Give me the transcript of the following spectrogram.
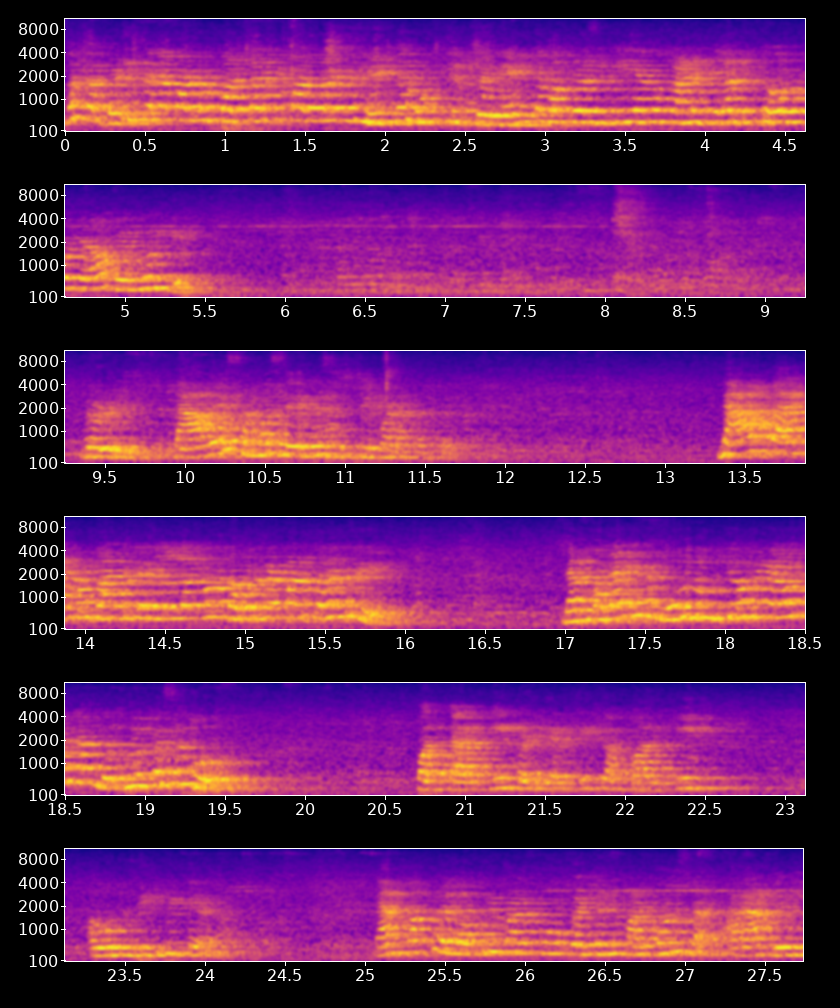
ಮತ್ತೆ ಬಡಿತನ ಮಾಡೋರು ಪತ್ತರ್ಕಿ ಮಾಡೋರು ಯಾರು? ಹೆಣ್ಣು ಹುಟ್ಟಿರ್ತೇವೆ ಹೆಣ್ಣು ಮಕ್ಕಳು ಇಲ್ಲಿ ಏನೋ ಕಾಣಿಸ್ತಿಲ್ಲ ಬಿಟ್ಟು ಹೋಗ್ಬಿಟ್ರೆ ನಾವು ಬೆಂಗಳೂರಿಗೆ ನೋಡಿ ನಾವೇ ಸಮಸ್ಯೆಯನ್ನು ಸೃಷ್ಟಿ ಮಾಡಕತ್ತೇವೆ ನಾವು ಬ್ಯಾಂಗ್ಳೂರ್ ಮಾಡಿದ್ರೆ ಎಲ್ಲರೂ ನೌಕರಿ ಮಾಡ್ತಾರಲ್ರಿ ನಮ್ಮ ಮನೆಗೆ ಮೂಲ ಉದ್ಯೋಗ ಯಾವ್ದು ನಮ್ದು ಕುಲಕಸಬು ಪತ್ತಾರ್ಕಿ ಬಡಿಗರ್ಕಿ ಕಂಬಾರ್ಕಿ ಅವ್ರು ಬಿಟ್ಬಿಟ್ಟೇವೆ ನಾವು ನಮ್ಮ ಮಕ್ಕಳು ನೌಕರಿ ಮಾಡ್ಕೊಂಡು ಗಂಡನ ಮಾಡ್ಕೊಂಡು ಸ- ಆರಾಮ್ ಬೆಳಿ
